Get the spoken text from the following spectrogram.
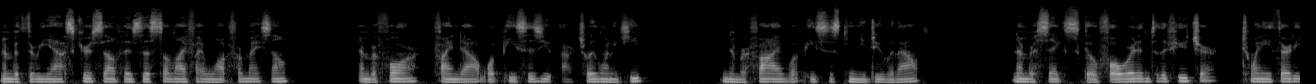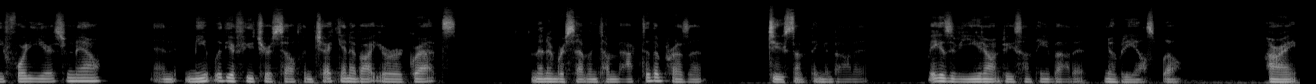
Number three, ask yourself, is this the life I want for myself? Number four, find out what pieces you actually want to keep. Number five, what pieces can you do without? Number six, go forward into the future, 20, 30, 40 years from now, and meet with your future self and check in about your regrets. And then number seven, come back to the present, do something about it. Because if you don't do something about it, nobody else will. All right.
